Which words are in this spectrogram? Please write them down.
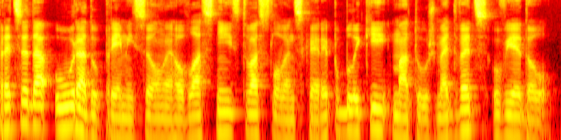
Predseda Úradu priemyselného vlastníctva Slovenskej republiky Matúš Medvec uviedol –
